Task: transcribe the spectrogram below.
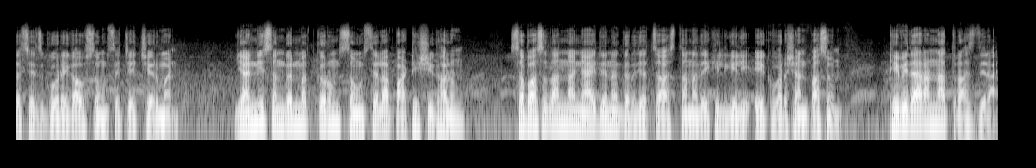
तसेच गोरेगाव संस्थेचे चेअरमन यांनी संगनमत करून संस्थेला पाठीशी घालून सभासदांना न्याय देणं गरजेचं असताना देखील गेली एक वर्षांपासून ठेवीदारांना त्रास दिलाय.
